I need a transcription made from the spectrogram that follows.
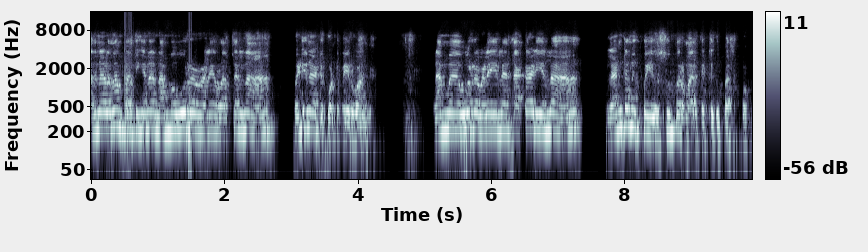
அதனாலதான் பாத்தீங்கன்னா நம்ம ஊர்ல விளைய வத்தல்லாம் வெளிநாட்டுக்கு கொண்டு போயிடுவாங்க நம்ம ஊர்ல விளையில தக்காளி எல்லாம் லண்டனுக்கு போய் சூப்பர் மார்க்கெட்டுக்கு பார்ப்போம்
